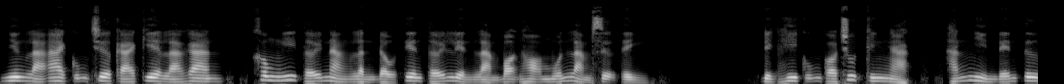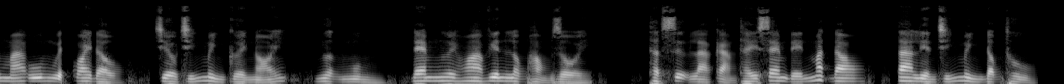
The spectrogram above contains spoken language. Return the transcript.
nhưng là ai cũng chưa cái kia lá gan không nghĩ tới nàng lần đầu tiên tới liền làm bọn họ muốn làm sự tình. Địch Hy cũng có chút kinh ngạc, hắn nhìn đến tư ma U Nguyệt quay đầu, chiều chính mình cười nói, ngượng ngùng, đem ngươi hoa viên lộng hỏng rồi. Thật sự là cảm thấy xem đến mắt đau, ta liền chính mình động thủ.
